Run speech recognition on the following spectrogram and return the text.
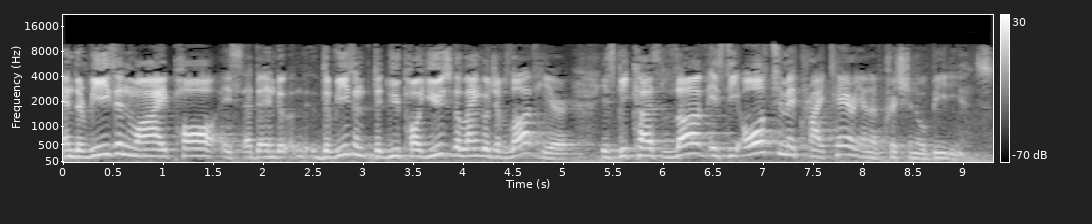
And the reason why Paul is, and the, the reason that you, Paul used the language of love here is because love is the ultimate criterion of Christian obedience.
